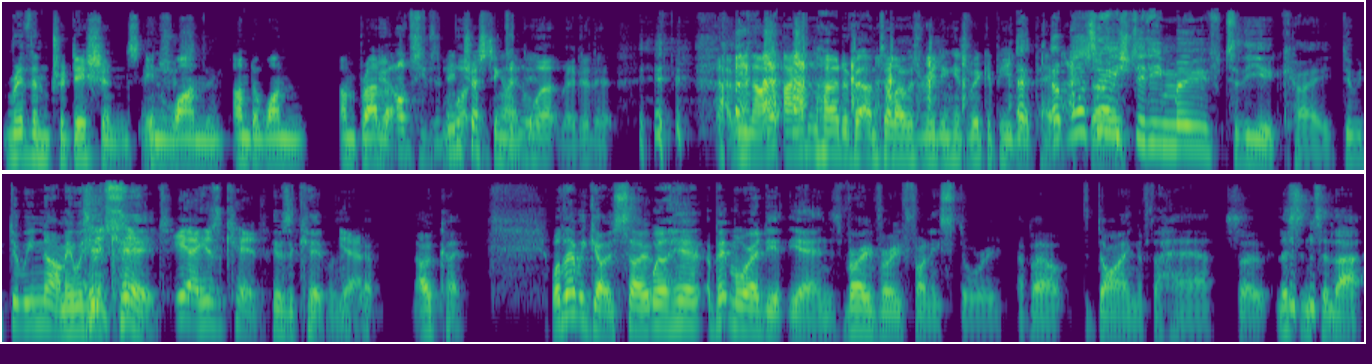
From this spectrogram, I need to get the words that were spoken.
rhythm traditions in one under one umbrella. It obviously didn't Interesting work, didn't idea. work there, did it? I mean, I, I hadn't heard of it until I was reading his Wikipedia page. At what so- age did he move to the UK? Do, do we know? I mean, was he, a was- kid? Yeah, he was a kid. He was a kid, wasn't Yeah. he? Yeah. Okay. Well, there we go. So we'll hear a bit more Eddy at the end. It's a very, very funny story about the dying of the hair. So listen to that.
